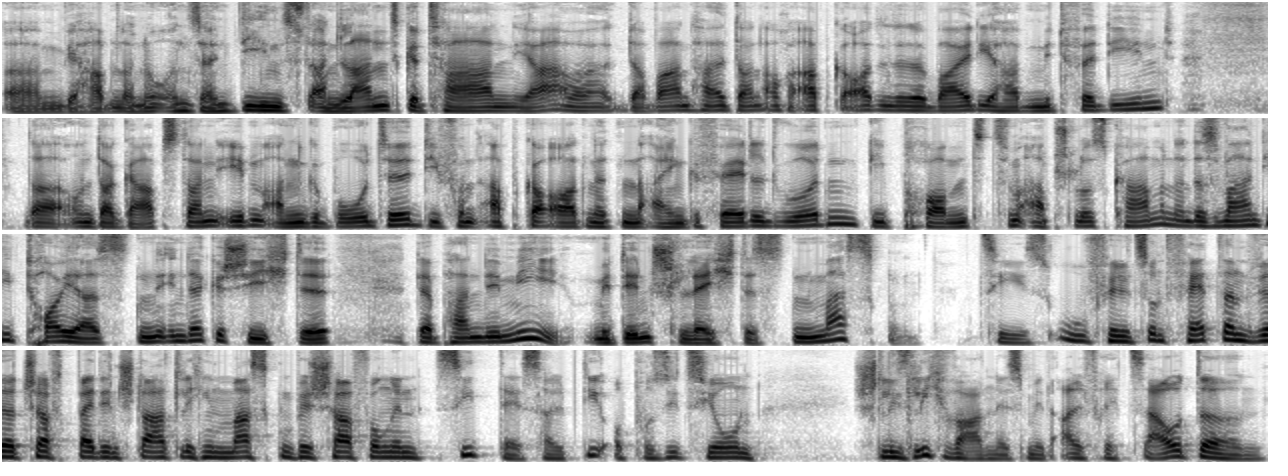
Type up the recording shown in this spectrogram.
Ähm, wir haben doch nur unseren Dienst an Land getan. Ja, aber da waren halt dann auch Abgeordnete dabei, die haben mitverdient. Da, und da gab es dann eben Angebote, die von Abgeordneten eingefädelt wurden, die prompt zum Abschluss kamen. Und das waren die teuersten in der Geschichte der Pandemie mit den schlechtesten Masken. CSU-Filz- und Vetternwirtschaft bei den staatlichen Maskenbeschaffungen sieht deshalb die Opposition. Schließlich waren es mit Alfred Sauter und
